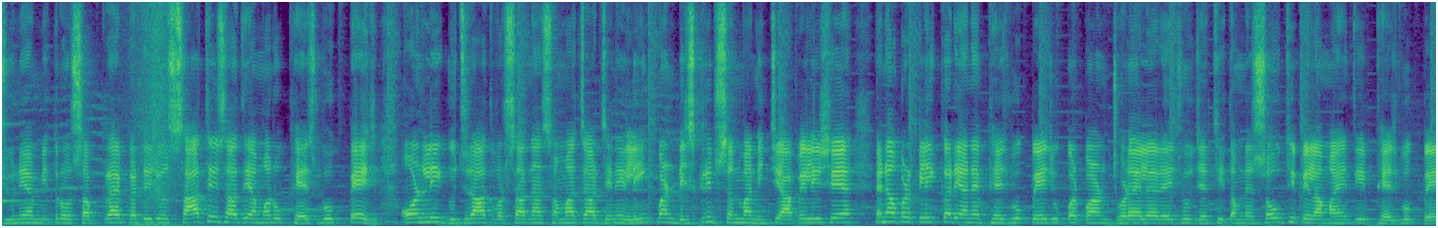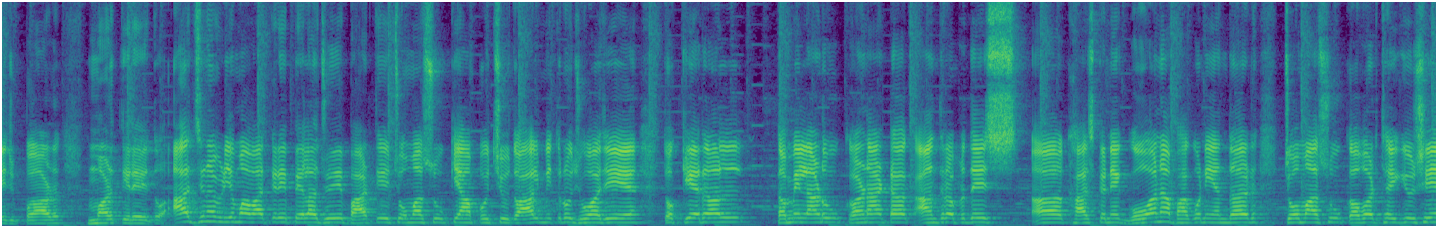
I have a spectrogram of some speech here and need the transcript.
જુનિયર મિત્રો સબસ્ક્રાઈબ કરી દેજો. સાથે સાથે અમારું ફેસબુક પેજ ઓનલી ગુજરાત વરસાદના સમાચાર જેની લિંક પણ ડિસ્ક્રિપ્શનમાં નીચે આપેલી છે. એના ઉપર ક્લિક કરી અને ફેસબુક પેજ ઉપર પણ જોડાયેલા રહેજો, જેથી તમને સૌથી પહેલાં માહિતી ફેસબુક પેજ પર મળતી રહે. તો આજના વિડીયોમાં વાત કરીએ. પહેલાં જોઈએ ભારતીય ચોમાસું ક્યાં પહોંચ્યું? તો હાલ મિત્રો જોવા જઈએ તો કેરળ તમિલનાડુ, કર્ણાટક, આંધ્રપ્રદેશ ખાસ કરીને ગોવાના ભાગોની અંદર ચોમાસું કવર થઈ ગયું છે.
